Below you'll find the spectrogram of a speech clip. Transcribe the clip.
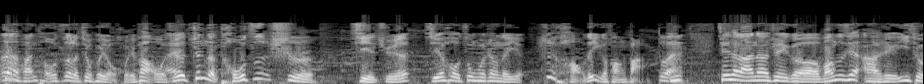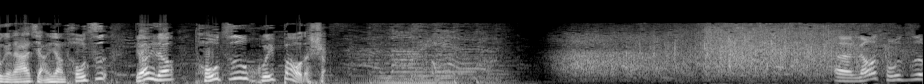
但凡投资了就会有回报。我觉得真的投资是解决节后综合症的一最好的一个方法。对，接下来呢，这个王自健啊，这个依旧给大家讲一讲投资，聊一聊投资回报的事儿。呃，聊投资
